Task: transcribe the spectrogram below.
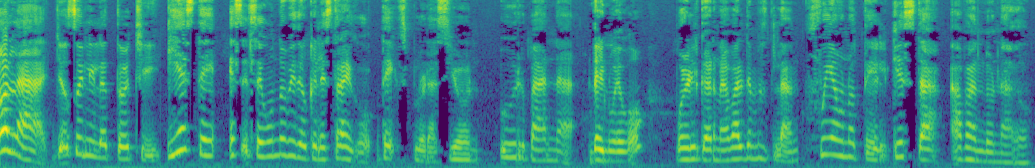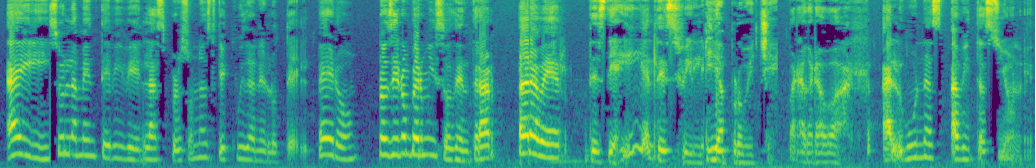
Hola, yo soy Lila Tochi y este es el segundo video que les traigo de exploración urbana. De nuevo, por el carnaval de Mazatlán, fui a un hotel que está abandonado. Ahí solamente viven las personas que cuidan el hotel, pero nos dieron permiso de entrar para ver desde ahí el desfile y aproveché para grabar algunas habitaciones.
